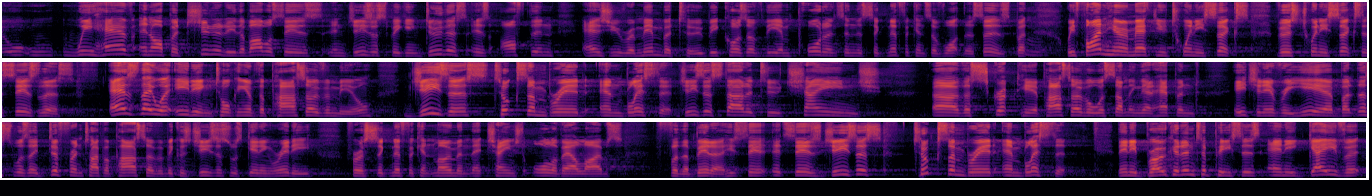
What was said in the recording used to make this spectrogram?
we have an opportunity. The Bible says, in Jesus speaking, do this as often as you remember to because of the importance and the significance of what this is. But we find here in Matthew 26, verse 26, it says this As they were eating, talking of the Passover meal, Jesus took some bread and blessed it. Jesus started to change uh, the script here. Passover was something that happened each and every year, but this was a different type of Passover because Jesus was getting ready for a significant moment that changed all of our lives for the better. He said, it says, Jesus took some bread and blessed it. Then he broke it into pieces and he gave it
